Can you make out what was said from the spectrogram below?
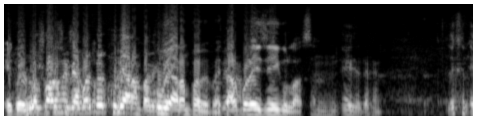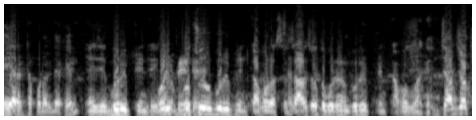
একুরের গরমে ব্যবহার করে খুবই আরাম পাবে। খুবই আরাম পাবে ভাই। তারপরে এই যে এইগুলো আছে। এই যে দেখেন। দেখছেন এই আরেকটা প্রোডাক্ট দেখেন। এই যে গুড়ি প্রিন্ট। প্রচুর গুড়ি প্রিন্ট কাপড় আছে যার যত পরিমাণ গুড়ি প্রিন্ট কাপড় লাগে। যার যত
